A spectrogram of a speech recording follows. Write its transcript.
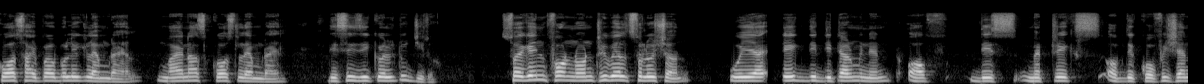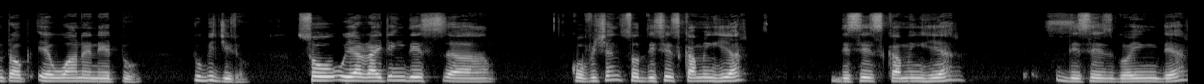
cos hyperbolic lambda L minus cos lambda L this is equal to 0. So, again for non-trivial solution we take the determinant of this matrix of the coefficient of A1 and A2 to be 0. So, we are writing this uh, coefficient. So, this is coming here, this is coming here, this is going there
